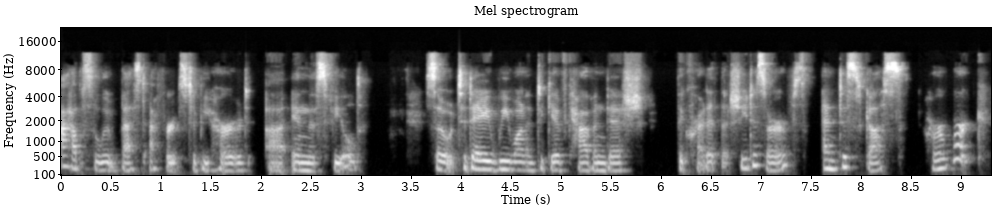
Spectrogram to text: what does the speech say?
absolute best efforts to be heard uh, in this field. So today we wanted to give Cavendish the credit that she deserves and discuss her work.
